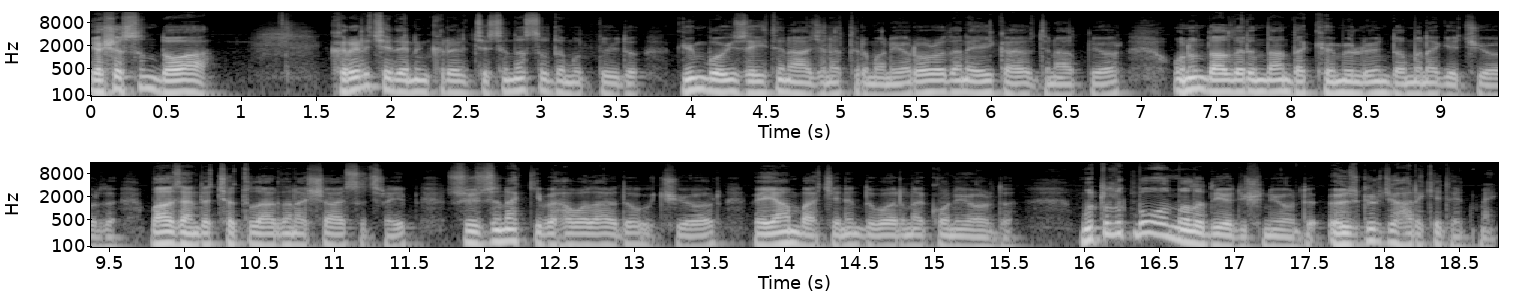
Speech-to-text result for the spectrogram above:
Yaşasın doğa, Kraliçelerin kraliçesi nasıl da mutluydu. Gün boyu zeytin ağacına tırmanıyor, oradan eğik ağacına atlıyor. Onun dallarından da kömürlüğün damına geçiyordu. Bazen de çatılardan aşağı sıçrayıp süzünak gibi havalarda uçuyor ve yan bahçenin duvarına konuyordu. Mutluluk bu olmalı diye düşünüyordu. Özgürce hareket etmek.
